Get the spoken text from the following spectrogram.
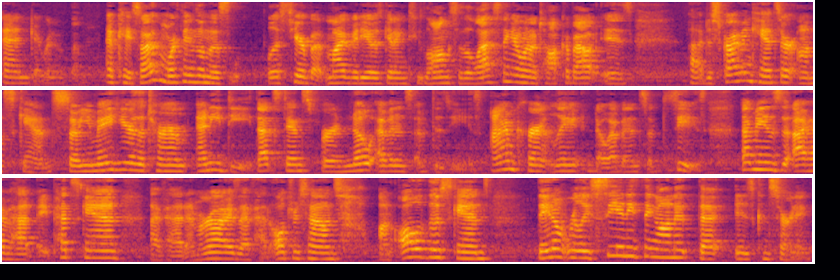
and get rid of them. Okay, so I have more things on this list here, but my video is getting too long. So the last thing I want to talk about is uh, describing cancer on scans. So you may hear the term NED. That stands for no evidence of disease. I am currently no evidence of disease. That means that I have had a PET scan, I've had MRIs, I've had ultrasounds. On all of those scans, they don't really see anything on it that is concerning.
